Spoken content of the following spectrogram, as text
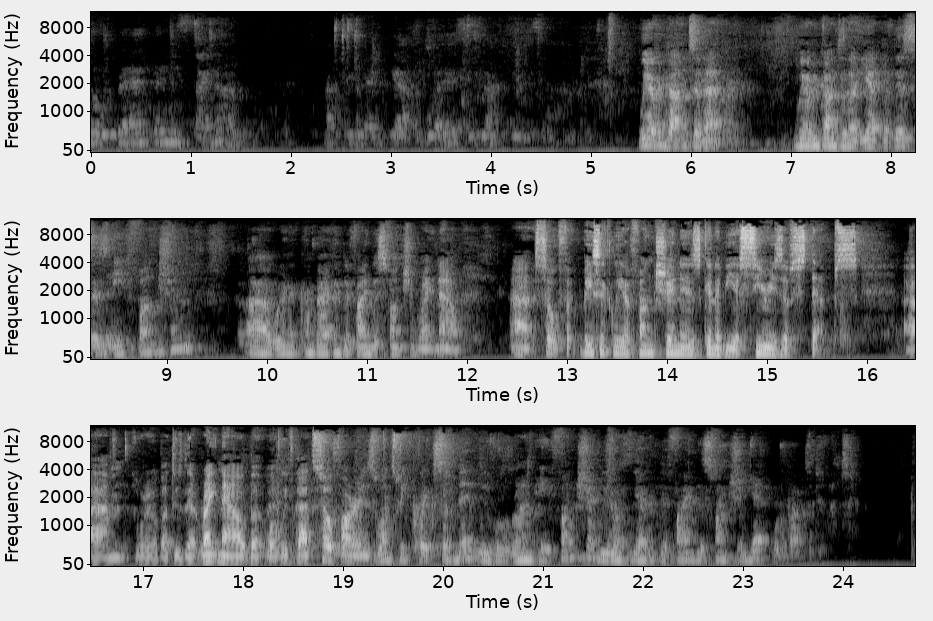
So the FN sign up, yeah, what exactly is that? We haven't gotten to that. We haven't gotten to that yet, but this is a function. Uh, we're going to come back and define this function right now. Uh, so basically, a function is going to be a series of steps. Um, we're about to do that right now, but what we've got so far is once we click submit, we will run a function. We don't we haven't defined this function yet. We're about to do it.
